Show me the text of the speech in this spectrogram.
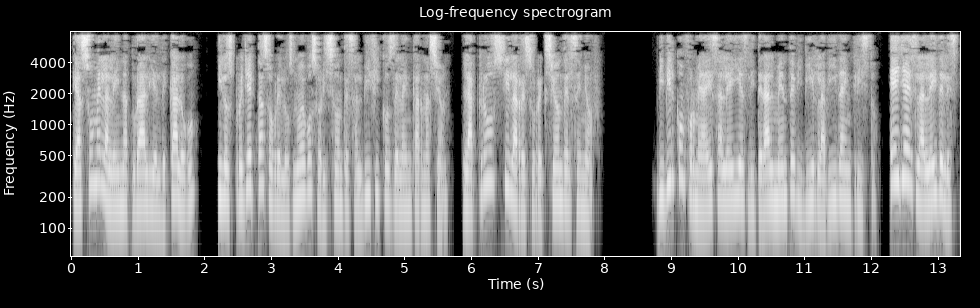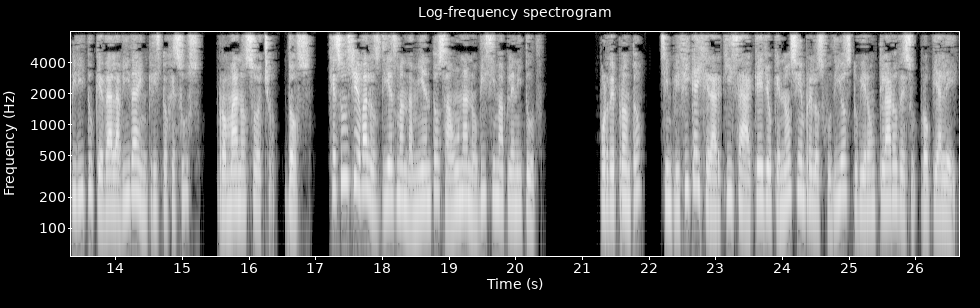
que asume la ley natural y el decálogo, y los proyecta sobre los nuevos horizontes salvíficos de la encarnación, la cruz y la resurrección del Señor. Vivir conforme a esa ley es literalmente vivir la vida en Cristo. Ella es la ley del Espíritu que da la vida en Cristo Jesús. Romanos 8, 2. Jesús lleva los diez mandamientos a una novísima plenitud. Por de pronto, simplifica y jerarquiza aquello que no siempre los judíos tuvieron claro de su propia ley.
